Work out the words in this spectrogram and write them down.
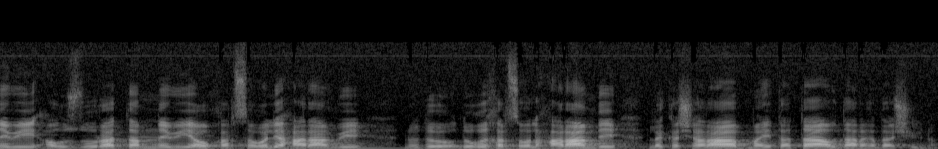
نه وي او ضرورت هم نه وي او خرڅول حرام وي نو دغه خرڅول حرام دي لکه شراب میتته او دارنګه دا شیونه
